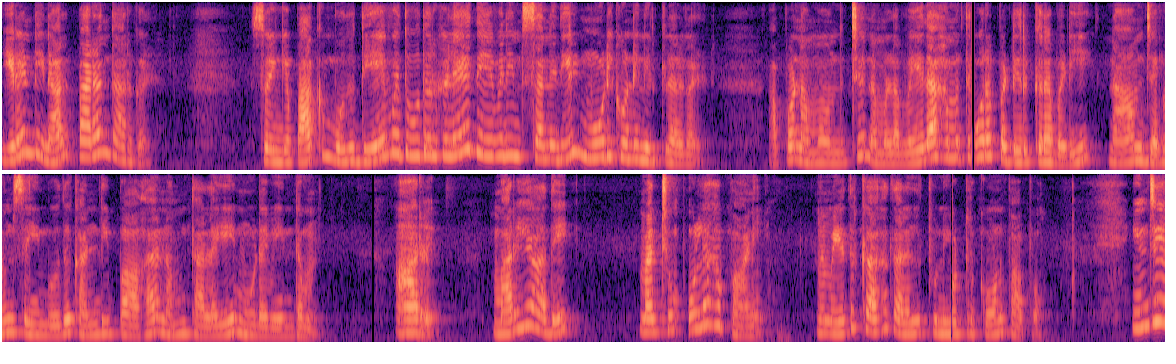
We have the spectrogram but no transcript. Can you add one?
இரண்டினால் பறந்தார்கள். ஸோ இங்கே பார்க்கும்போது தேவதூதர்களே தேவனின் சன்னதியில் மூடிக்கொண்டு நிற்கிறார்கள். அப்போ நம்ம வந்துட்டு நம்மளை வேதாகமத்தில் கூறப்பட்டு இருக்கிறபடி நாம் ஜெபம் செய்யும்போது கண்டிப்பாக நம் தலையை மூட வேண்டும். ஆறு மரியாதை மற்றும் உலக பாணி. நம்ம எதற்காக தலையில் துணி போட்டிருக்கோம்னு பார்ப்போம். இன்றைய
